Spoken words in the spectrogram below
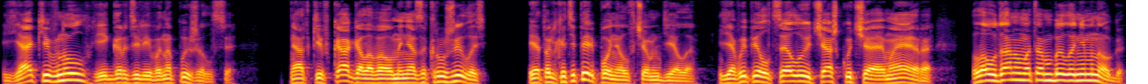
Я кивнул и горделиво напыжился. От кивка голова у меня закружилась. Я только теперь понял, в чем дело. Я выпил целую чашку чая Маэра. Лауданума там было немного.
